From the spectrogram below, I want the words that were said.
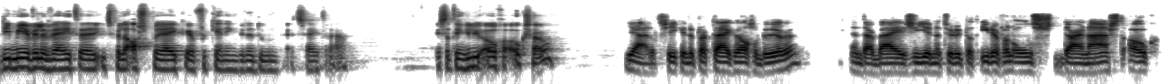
die meer willen weten, iets willen afspreken, verkenning willen doen, et cetera. Is dat in jullie ogen ook zo? Ja, dat zie ik in de praktijk wel gebeuren. En daarbij zie je natuurlijk dat ieder van ons daarnaast ook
